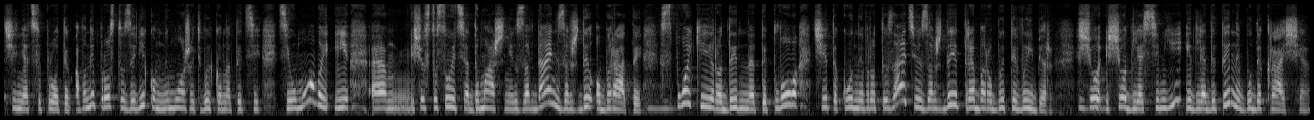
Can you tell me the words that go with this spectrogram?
чинять супротив, а вони просто за віком не можуть виконати ці, ці умови. І ем, що стосується домашніх завдань, завжди обирати спокій, родинне тепло чи таку невротизацію, завжди треба робити вибір, що, що для сім'ї і для дитини буде краще.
